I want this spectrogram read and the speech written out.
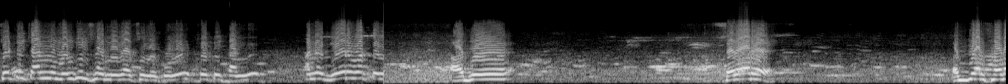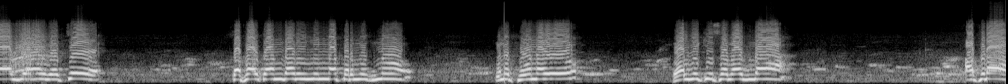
ચેટી ચાંદનું મંદિર છે નિરાશી લોકોનું ચેટી ચાંદનું અને ગેરવર્તન આજે સવારે અગિયાર સાડા અગિયારની વચ્ચે સફાઈ કામદાર યુનિયનના પ્રમુખનો મને ફોન આવ્યો. વાલ્મીકી સમાજના આપણા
